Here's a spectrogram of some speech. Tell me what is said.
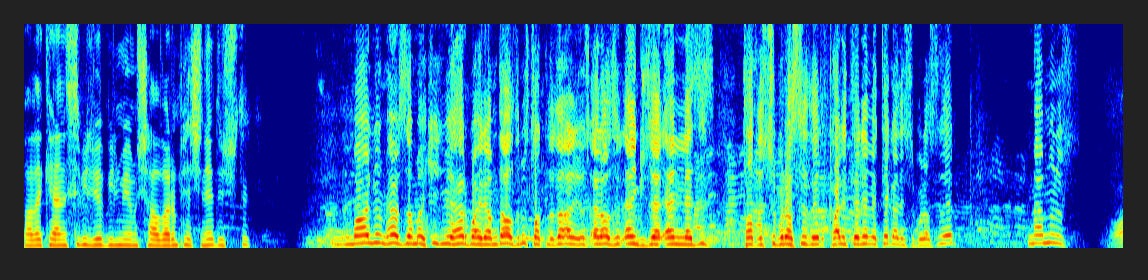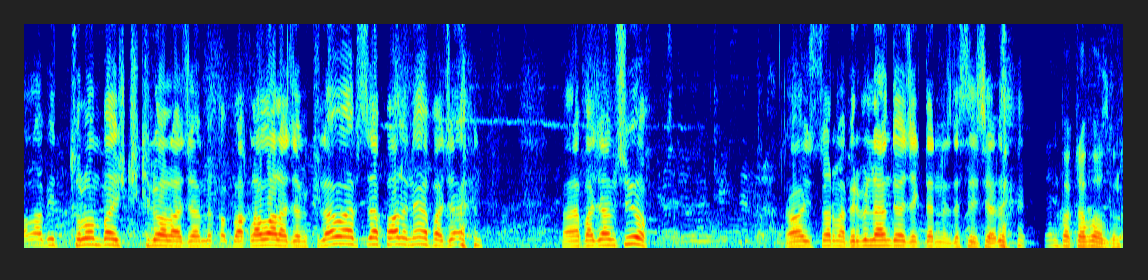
valla kendisi biliyor, bilmiyorum şalvarın peşine düştük. Malum her zamanki gibi her bayramda aldığımız tatlıları alıyoruz. Elazığ'ın en güzel, en leziz tatlısı burasıdır. Kaliteli ve tek adresi burasıdır. Memnunuz. Valla bir tulumba 2 kilo alacağım, bir baklava alacağım 2 kilo ama hepsi de pahalı ne yapacağım? ben yapacağım şey yok. Ya hiç sorma birbirlerini dövecekler neredeyse içeride. Ben baklava aldım.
